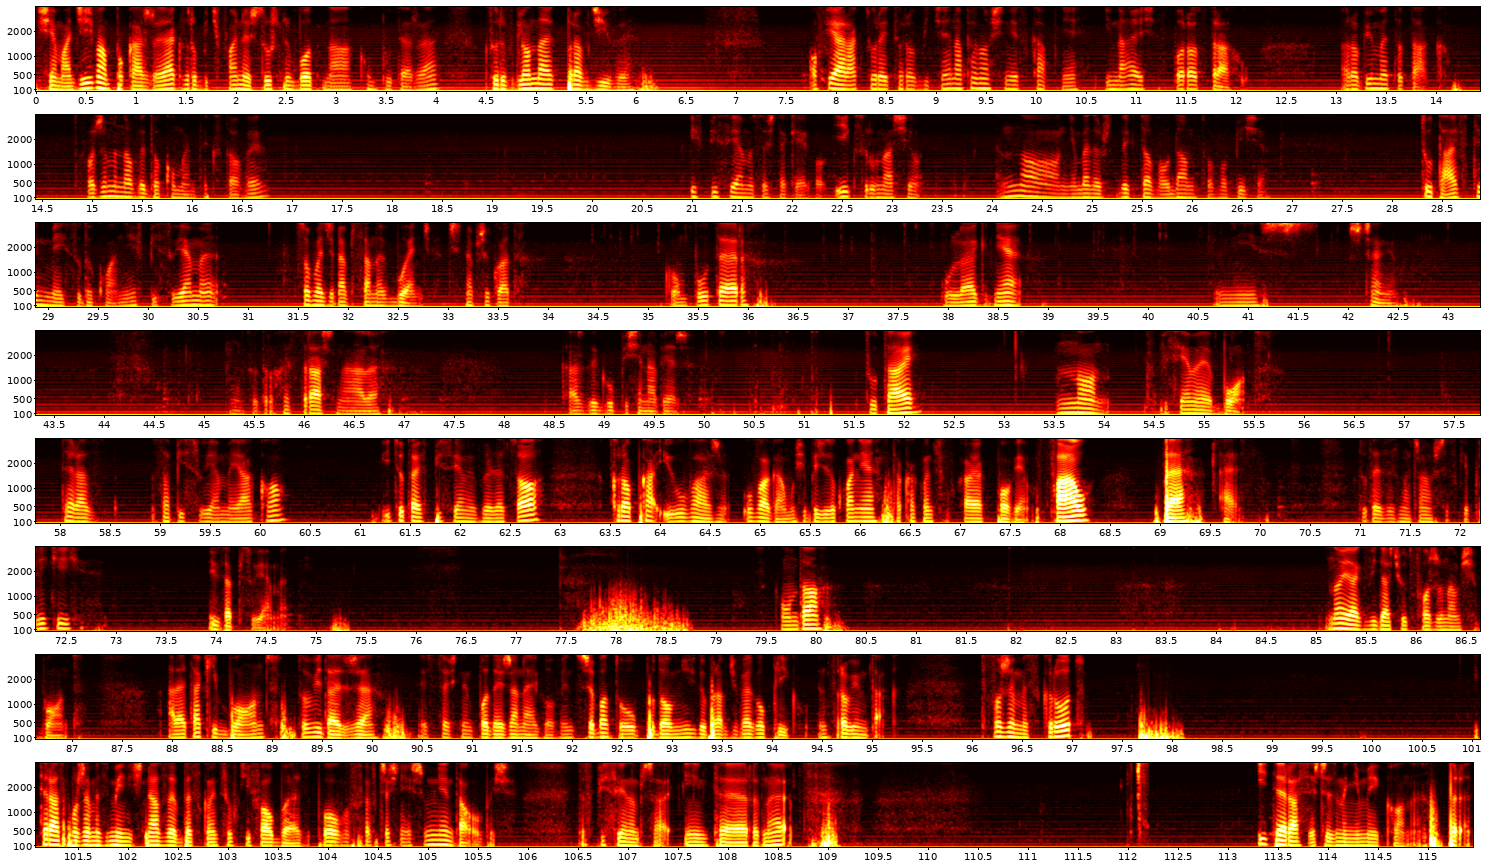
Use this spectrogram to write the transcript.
Siema, dziś wam pokażę jak zrobić fajny sztuczny bot na komputerze, który wygląda jak prawdziwy. Ofiara, której to robicie, na pewno się nie skapnie i naje się sporo strachu. Robimy to tak. Tworzymy nowy dokument tekstowy i wpisujemy coś takiego. x równa się... No, nie będę już dyktował, dam to w opisie tutaj, w tym miejscu dokładnie, wpisujemy, co będzie napisane w błędzie. Czyli na przykład komputer ulegnie zniszczeniu. No to trochę straszne, ale każdy głupi się nabierze. Tutaj, no, wpisujemy błąd. Teraz zapisujemy jako. I tutaj wpisujemy byle co. Kropka i uważy, uwaga, musi być dokładnie taka końcówka jak powiem. V B S. Tutaj zaznaczamy wszystkie pliki i zapisujemy. Sekunda. No i jak widać utworzył nam się błąd ale taki błąd, to widać, że jest coś tym podejrzanego, więc trzeba to upodobnić do prawdziwego pliku. Więc robimy tak. Tworzymy skrót. I teraz możemy zmienić nazwę bez końcówki VBS, bo we wcześniejszym nie dałoby się. To wpisuję na przykład internet. I teraz jeszcze zmienimy ikonę.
